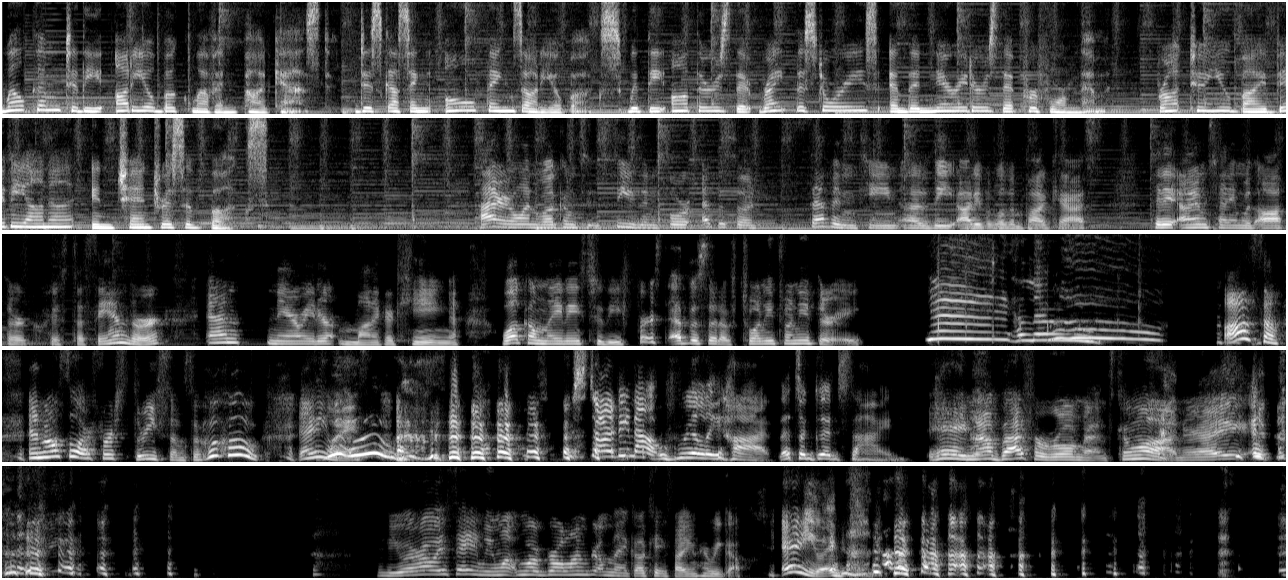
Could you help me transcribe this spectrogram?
Welcome to the Audiobook Lovin' podcast, discussing all things audiobooks with the authors that write the stories and the narrators that perform them. Brought to you by Viviana, Enchantress of Books. Hi, everyone. Welcome to season four, episode 17 of the Audiobook Lovin' podcast. Today, I am chatting with author Krista Sandor and narrator Monica King. Welcome, ladies, to the first episode of 2023. Yay! Hello. Awesome. And also our first threesome. So woohoo. Anyways. We're starting out really hot. That's a good sign. hey, not bad for romance. Come on, right? you were always saying we want more girl on girl. I'm like, okay, fine, here we go. Anyway.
